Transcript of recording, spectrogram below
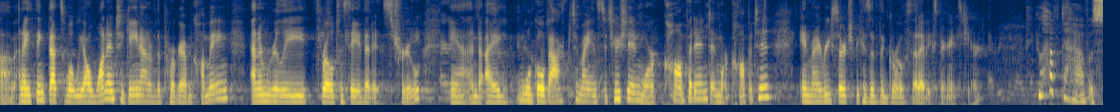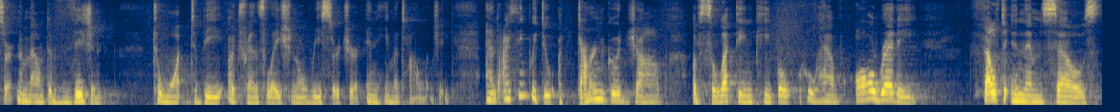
Um, and I think that's what we all wanted to gain out of the program coming, and I'm really thrilled to say that it's true. And I will go back to my institution more confident and more competent in my research because of the growth that I've experienced here. You have to have a certain amount of vision to want to be a translational researcher in hematology. And I think we do a darn good job of selecting people who have already felt in themselves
